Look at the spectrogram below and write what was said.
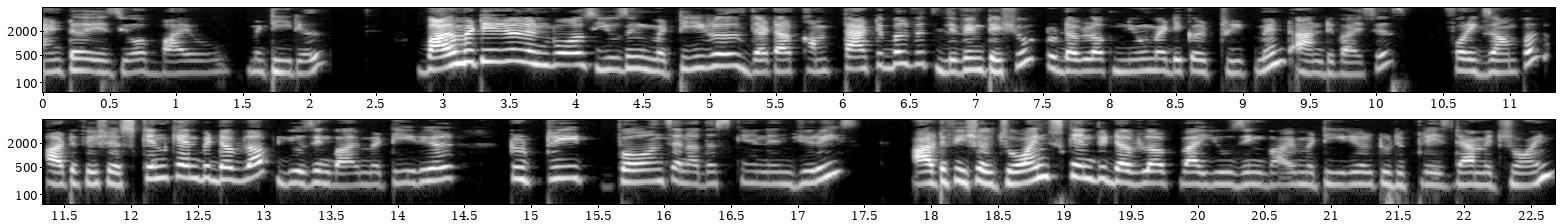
enter is your biomaterial. Biomaterial involves using materials that are compatible with living tissue to develop new medical treatment and devices. For example, artificial skin can be developed using biomaterial to treat burns and other skin injuries. Artificial joints can be developed by using biomaterial to replace damaged joint.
